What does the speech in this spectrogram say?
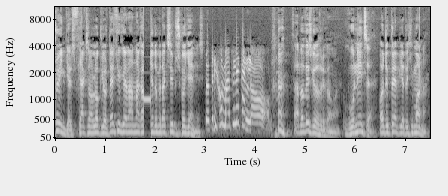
swingers. Φτιάξαν ολόκληρο τέτοιο για να αναγαμιόνται μεταξύ τους οικογένειες. Το τρίχωμά του είναι καλό. Θα το δεις και το τριχώμα. Γουνίτσα. Ό,τι πρέπει για το χειμώνα.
